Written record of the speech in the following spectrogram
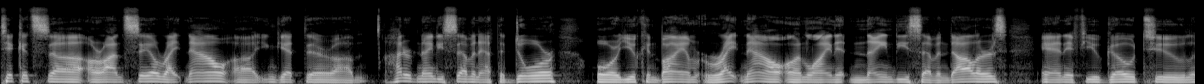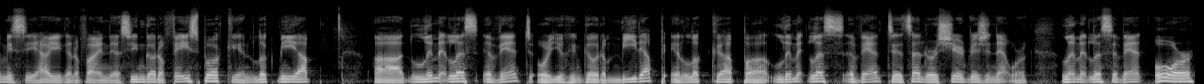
Tickets uh, are on sale right now. Uh, you can get their um, 197 at the door or you can buy them right now online at $97. And if you go to, let me see how you're going to find this. You can go to Facebook and look me up. Uh, limitless event, or you can go to Meetup and look up uh, Limitless event. It's under a shared vision network, Limitless event, or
